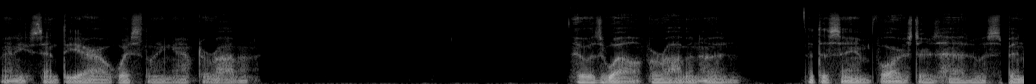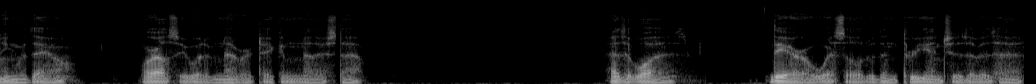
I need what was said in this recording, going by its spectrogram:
And he sent the arrow whistling after Robin. It was well for Robin Hood that the same forester's head was spinning with ale, or else he would have never taken another step. As it was, the arrow whistled within three inches of his head.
